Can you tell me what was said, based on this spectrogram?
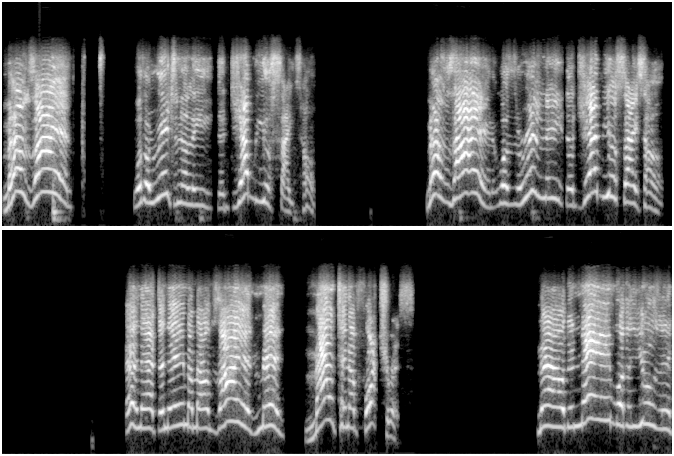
Mount Zion was originally the Jebusites' home. Mount Zion was originally the Jebusites' home. And that the name of Mount Zion meant mountain of fortress. Now, the name wasn't used in,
